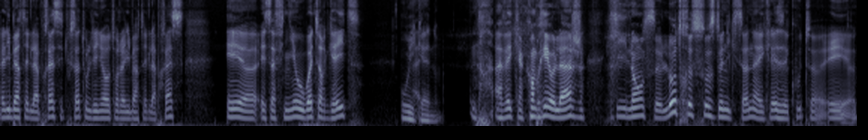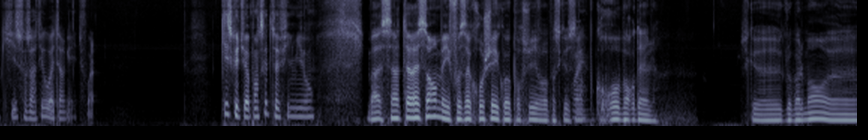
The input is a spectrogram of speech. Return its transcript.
la liberté de la presse et tout ça, tout le délire autour de la liberté de la presse. Et, euh, et ça finit au Watergate Weekend. avec un cambriolage qui lance l'autre sauce de Nixon avec les écoutes euh, et euh, qui sont sortis au Watergate. Voilà. Qu'est-ce que tu as pensé de ce film, Yvon Bah, c'est intéressant, mais il faut s'accrocher quoi pour suivre parce que c'est Ouais. un gros bordel. Parce que globalement, euh,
